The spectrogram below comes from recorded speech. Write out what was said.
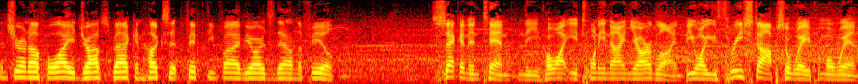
and sure enough, Hawaii drops back and hucks it 55 yards down the field. Second and 10 from the Hawaii 29 yard line. BYU three stops away from a win.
